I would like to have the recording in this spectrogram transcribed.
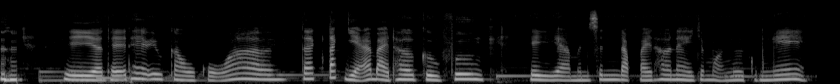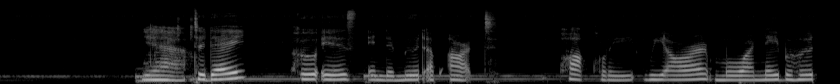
Thì, à, thể theo yêu cầu của tác tác giả bài thơ Cừu Phương thì, à, mình xin đọc bài thơ này cho mọi người cùng nghe. Yeah. Today, who is in the mood of art? Partly we are more neighborhood,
